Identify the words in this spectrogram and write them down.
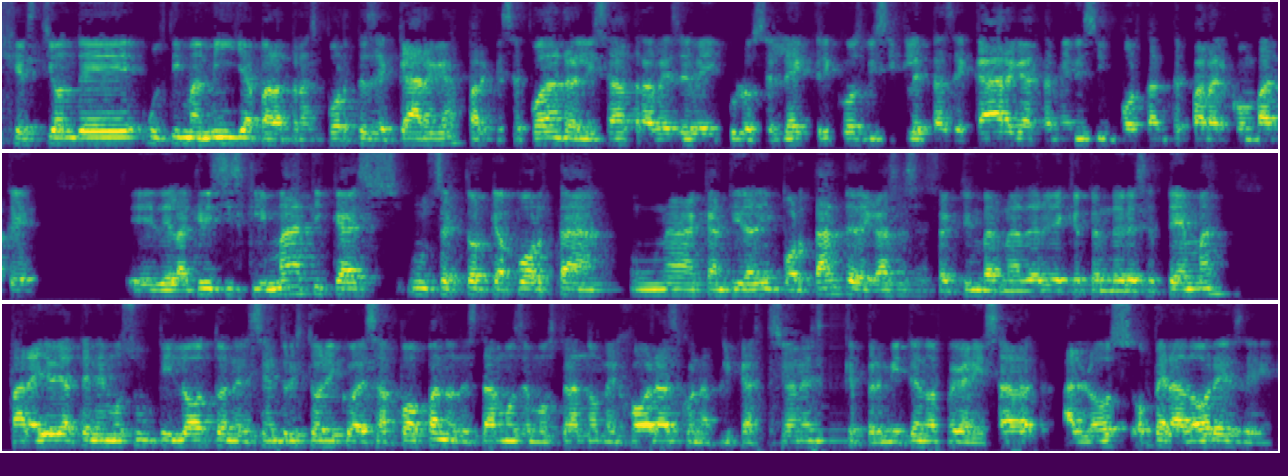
gestión de última milla para transportes de carga, para que se puedan realizar a través de vehículos eléctricos, bicicletas de carga. También es importante para el combate eh, de la crisis climática, es un sector que aporta una cantidad importante de gases de efecto invernadero y hay que atender ese tema. Para ello ya tenemos un piloto en el Centro Histórico de Zapopan, donde estamos demostrando mejoras con aplicaciones que permiten organizar a los operadores de,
